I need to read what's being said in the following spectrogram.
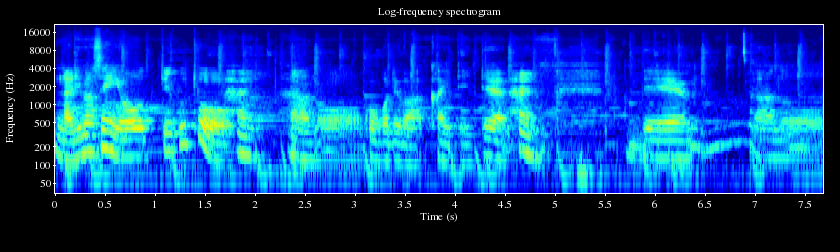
あなりませんよっていうことを、はい。はい。あのここでは書いていて。はい。であの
